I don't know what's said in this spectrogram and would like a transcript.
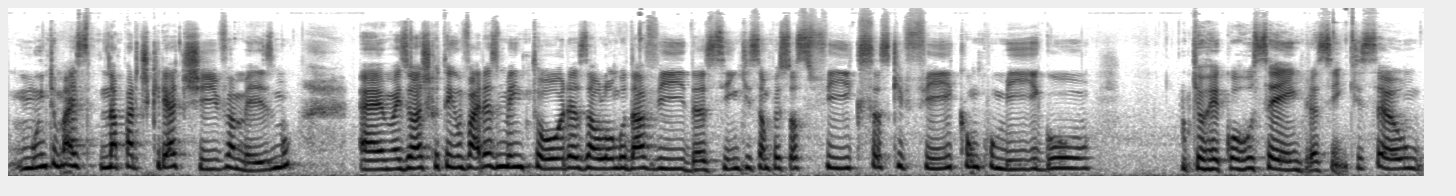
muito mais na parte criativa mesmo. É, mas eu acho que eu tenho várias mentoras ao longo da vida, assim, que são pessoas fixas que ficam comigo, que eu recorro sempre, assim, que são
